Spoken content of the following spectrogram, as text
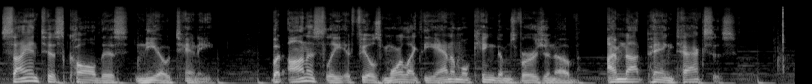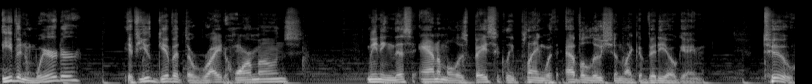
Scientists call this neoteny, but honestly, it feels more like the animal kingdom's version of, I'm not paying taxes. Even weirder, if you give it the right hormones, meaning this animal is basically playing with evolution like a video game. Two,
